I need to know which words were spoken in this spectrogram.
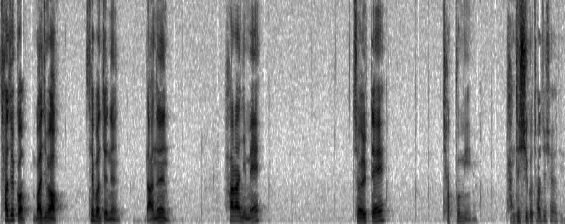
찾을 것 마지막 세 번째는 나는 하나님의 절대 작품이에요. 반드시 이거 찾으셔야 돼요.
